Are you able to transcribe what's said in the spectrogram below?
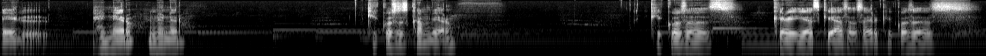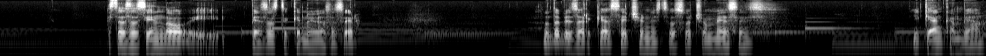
el enero, en enero. ¿Qué cosas cambiaron? ¿Qué cosas creías que ibas a hacer? ¿Qué cosas estás haciendo y pensaste que no ibas a hacer? No te pensar qué has hecho en estos ocho meses y qué han cambiado.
